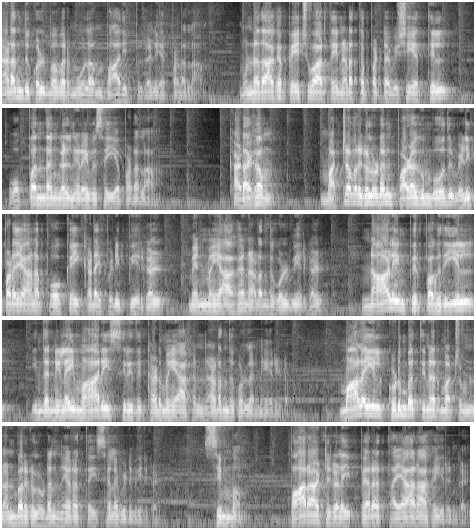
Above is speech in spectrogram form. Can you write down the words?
நடந்து கொள்பவர் மூலம் பாதிப்புகள் ஏற்படலாம். முன்னதாக பேச்சுவார்த்தை நடத்தப்பட்ட விஷயத்தில் ஒப்பந்தங்கள் நிறைவு செய்யப்படலாம். கடகம் மற்றவர்களுடன் பழகும்போது வெளிப்படையான போக்கை கடைபிடிப்பீர்கள் மென்மையாக நடந்து கொள்வீர்கள். நாளின் பிற்பகுதியில் இந்த நிலை மாறி சிறிது கடுமையாக நடந்து கொள்ள நேரிடும். மாலையில் குடும்பத்தினர் மற்றும் நண்பர்களுடன் நேரத்தை செலவிடுவீர்கள். சிம்மம் பாராட்டுகளை பெற தயாராக இருங்கள்.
